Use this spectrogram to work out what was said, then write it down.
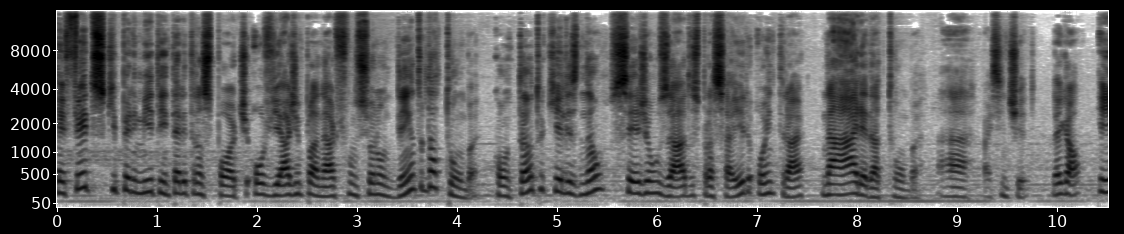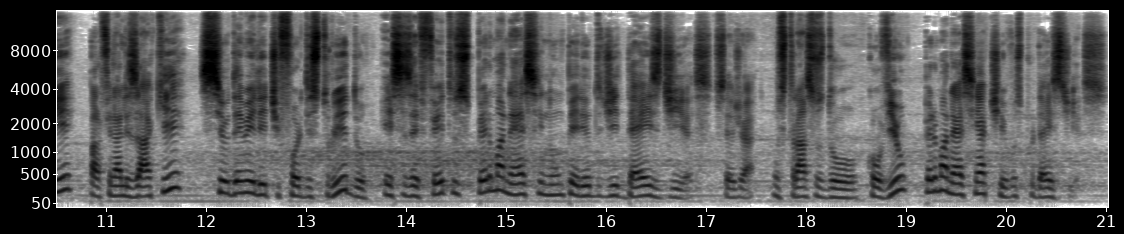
Efeitos que permitem teletransporte ou viagem planar funcionam dentro da tumba, contanto que eles não sejam usados para sair ou entrar na área da tumba. Ah, faz sentido. Legal. E, para finalizar aqui, se o Demilite for destruído, esses efeitos permanecem num período de 10 dias. Ou seja, os traços do Covil permanecem ativos por 10 dias.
